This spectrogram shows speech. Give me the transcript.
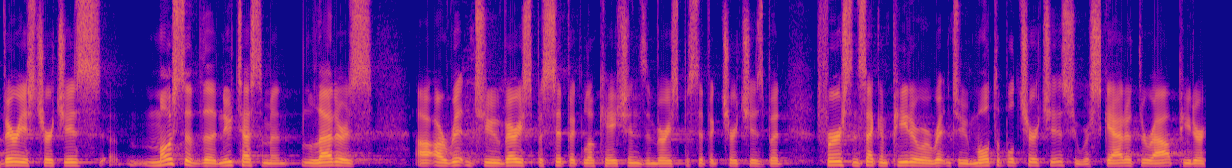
various churches. Most of the New Testament letters uh, are written to very specific locations and very specific churches. But First and Second Peter were written to multiple churches who were scattered throughout. Peter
